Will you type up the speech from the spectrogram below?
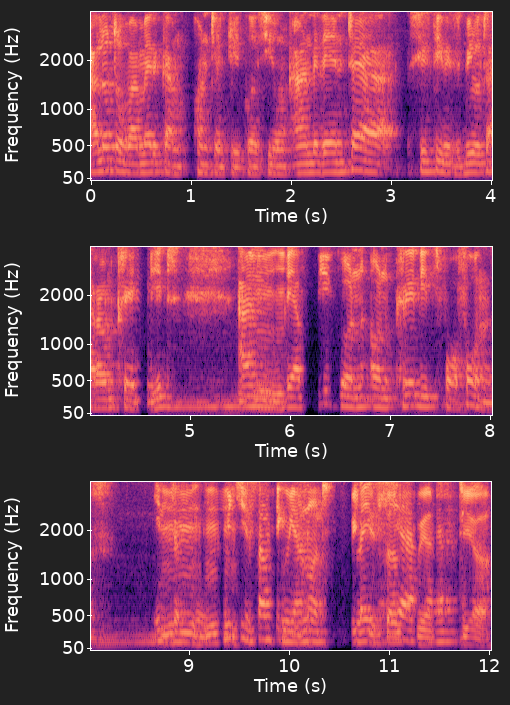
a lot of american content we consume and the entire system is built around credit and they are big on, on credits for phones interesting Mhm. which is something we are not which like is something we here, are, yeah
